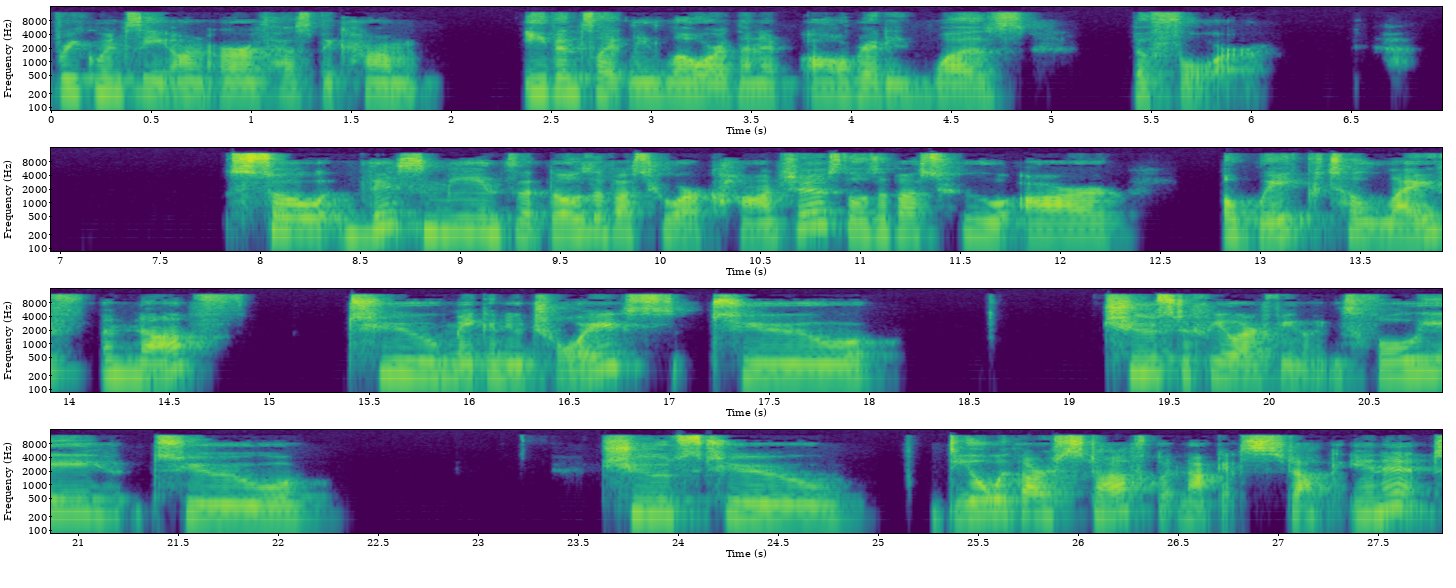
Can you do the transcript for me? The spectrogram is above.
frequency on Earth has become even slightly lower than it already was before. So, this means that those of us who are conscious, those of us who are awake to life enough to make a new choice, to choose to feel our feelings fully, to choose to deal with our stuff but not get stuck in it.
